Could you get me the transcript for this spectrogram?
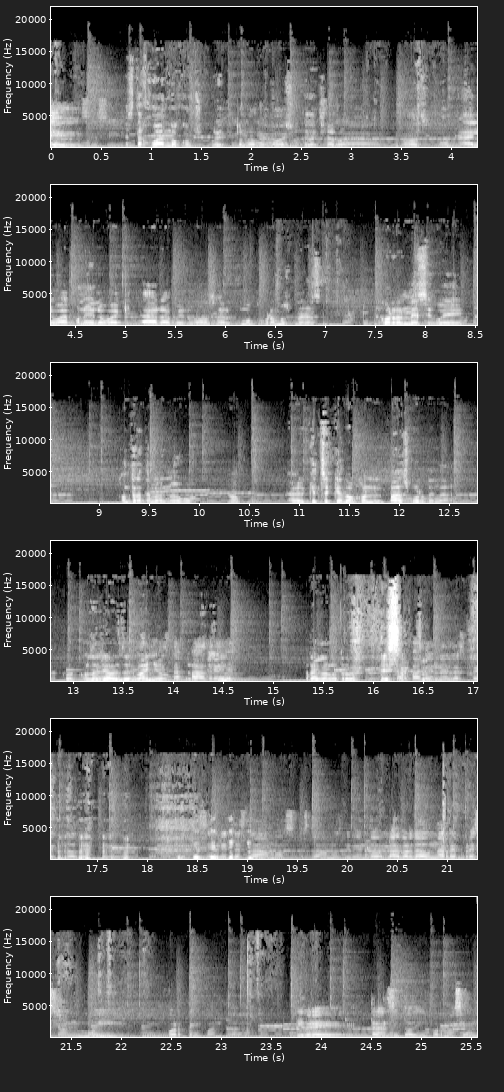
Sí, sí, sí. Está jugando con su proyecto nuevo, ¿no? Eso queda claro. No, así como que, ay, le voy a poner, le voy a quitar, a ver, vamos a ver cómo cobramos más. Córranme ese güey, contrátalo de nuevo, ¿no? A ver, ¿quién se quedó con el password de la. con, con las llaves del baño? Está de padre. oficina? Tráiganlo otra vez. Está Exacto. padre en el aspecto de que sí, ahorita estábamos, estábamos viviendo, la verdad, una represión muy, muy fuerte en cuanto a libre tránsito de información.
